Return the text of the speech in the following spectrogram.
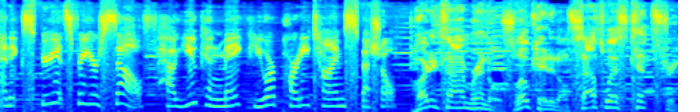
and experience for yourself how you can make your party time special. Party Time Rentals, located on Southwest 10th Street,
